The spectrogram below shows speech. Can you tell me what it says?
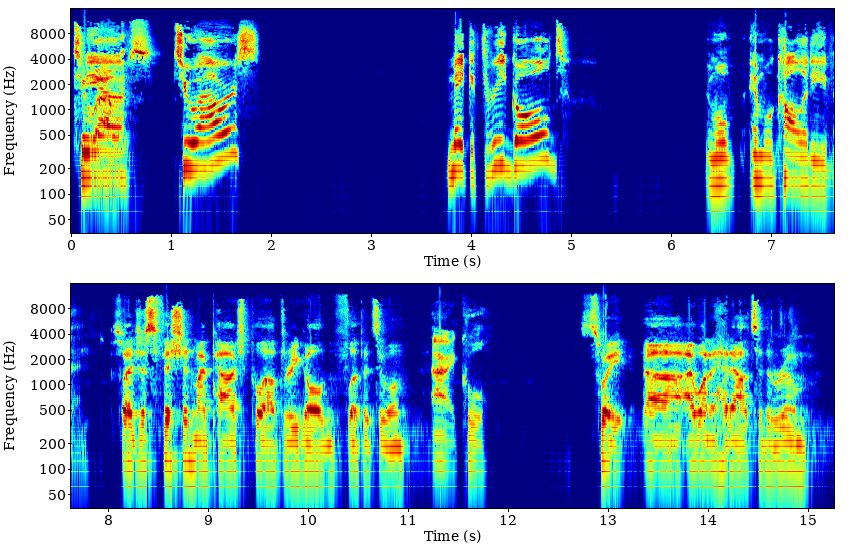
Two Yeah. hours. two hours. Make it three gold, and we'll and we'll call it even. So I just fish in my pouch, pull out three gold, and flip it to him. All right, cool. Sweet. Uh, I want to head out to the room.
